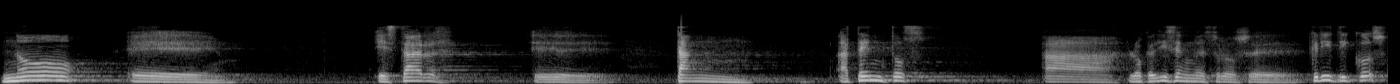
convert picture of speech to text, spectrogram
no eh, estar eh, tan atentos a lo que dicen nuestros críticos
